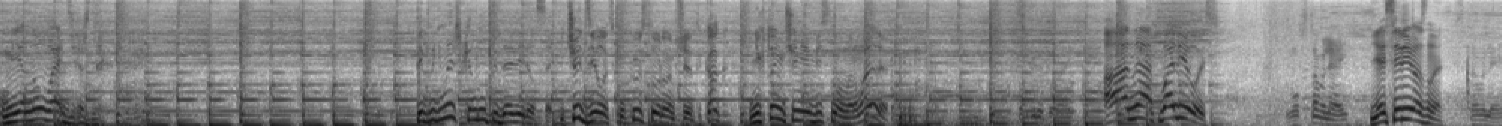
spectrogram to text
У меня новая одежда. Ты понимаешь, кому ты доверился? И что делать, в какую сторону вообще? Это как? Никто ничего не объяснил, нормально? А она отвалилась. Ну, вставляй, Я серьезно. вставляй.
